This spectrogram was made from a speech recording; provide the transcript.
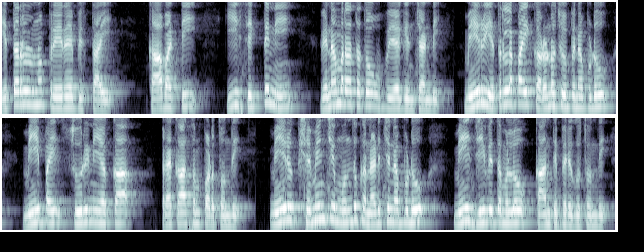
ఇతరులను ప్రేరేపిస్తాయి. కాబట్టి ఈ శక్తిని వినమ్రతతో ఉపయోగించండి. మీరు ఇతరులపై కరుణ చూపినప్పుడు మీపై సూర్యుని యొక్క ప్రకాశం పడుతుంది. మీరు క్షమించి ముందుకు నడిచినప్పుడు మీ జీవితంలో కాంతి పెరుగుతుంది.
